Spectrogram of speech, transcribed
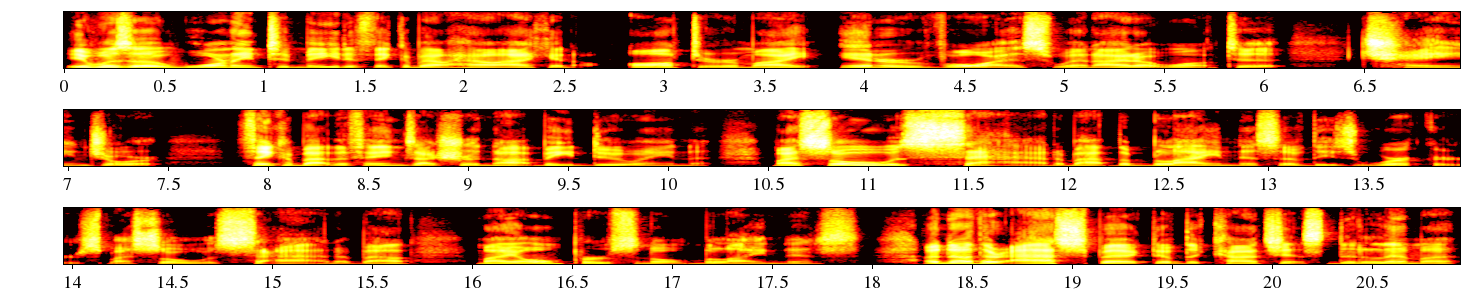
It was a warning to me to think about how I can alter my inner voice when I don't want to change or think about the things I should not be doing. My soul was sad about the blindness of these workers. My soul was sad about my own personal blindness. Another aspect of the conscience dilemma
